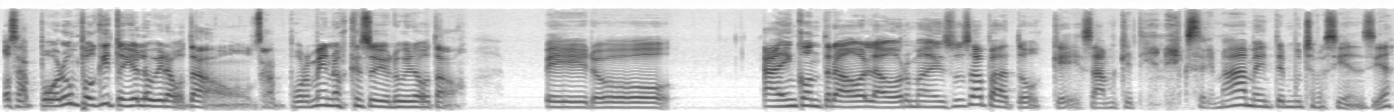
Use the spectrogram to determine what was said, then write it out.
o sea, por un poquito yo lo hubiera votado, o sea, por menos que eso yo lo hubiera votado, pero ha encontrado la horma de su zapato, que Sam, que tiene extremadamente mucha paciencia,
